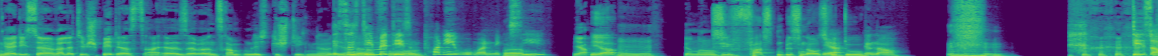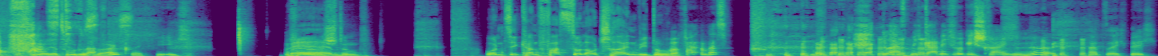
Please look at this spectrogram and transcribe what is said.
ja, die ist ja relativ spät erst äh, selber ins Rampenlicht gestiegen. Ne? Ist hat das die mit diesem Pony, wo man nichts Ähm, sieht? Ja, Mhm. Genau. sieht fast ein bisschen aus ja, wie du. genau. Die ist auch fast jetzt, wo so erfolgreich wie ich. Ja, das Bam. stimmt. Und sie kann fast so laut schreien wie du. Wa- Was? Du hast mich gar nicht wirklich schreien gehört, tatsächlich.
